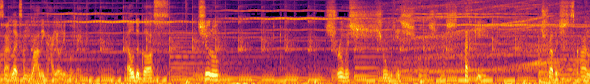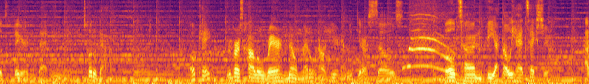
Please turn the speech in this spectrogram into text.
Sounds like some Wily Coyote would make. Eldegoss. Chewtle. Shroomish. Shroomish. Shroomish. Shroomish. Klefki. Trubbish. This car looks bigger in the back anyway. Totodile. Okay. Reverse Holo Rare Melmetal out here, and we get ourselves Boltund V. I thought we had texture. I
